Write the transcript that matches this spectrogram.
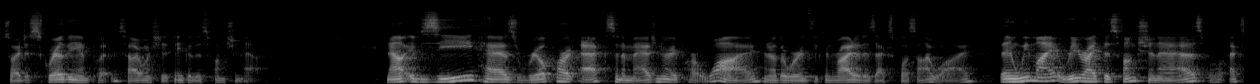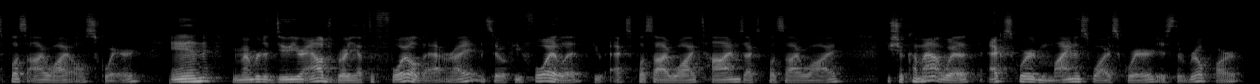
So I just square the input. So I want you to think of this function f. Now, if z has real part x and imaginary part y, in other words, you can write it as x plus iy, then we might rewrite this function as, well, x plus iy all squared. And remember to do your algebra, you have to FOIL that, right? And so if you FOIL it, do x plus iy times x plus iy, you should come out with x squared minus y squared is the real part,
